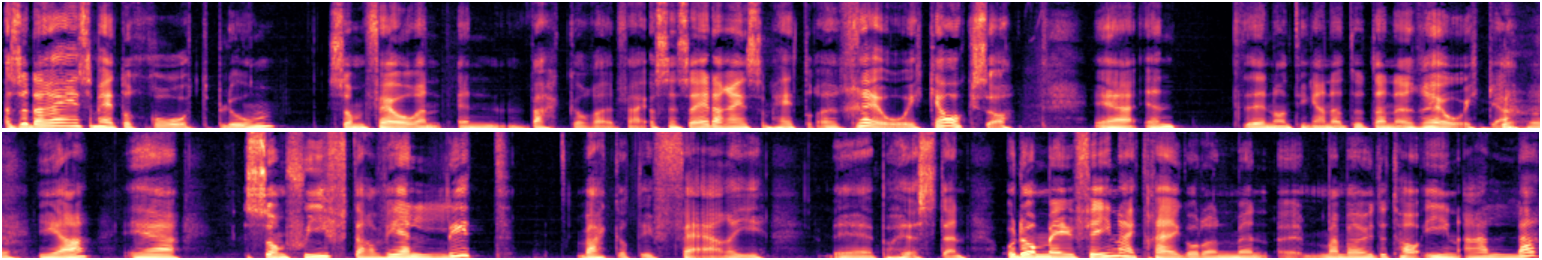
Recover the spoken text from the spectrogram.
Alltså, där är en som heter Råtblom som får en, en vacker röd färg. Och sen så är det en som heter Eroica också. Eh, inte någonting annat utan Eroica. Ja, eh, som skiftar väldigt vackert i färg eh, på hösten. Och de är ju fina i trädgården men eh, man behöver inte ta in alla.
